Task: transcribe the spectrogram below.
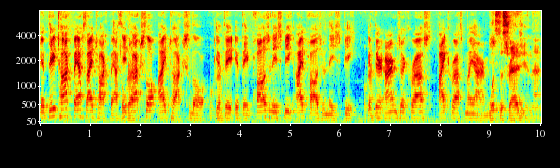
if they talk fast, I talk fast. They Okay. talk slow, I talk slow. Okay. If they if they pause when they speak, I pause when they speak. Okay. If their arms are crossed, I cross my arms. what's the strategy in that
